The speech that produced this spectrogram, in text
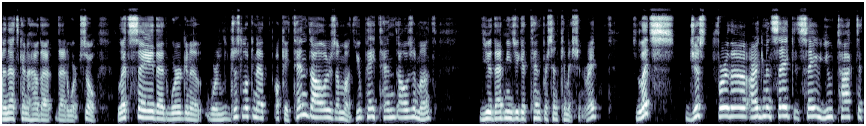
and that's kind of how that that works. So let's say that we're gonna we're just looking at okay ten dollars a month. You pay ten dollars a month you that means you get 10 percent commission right? So let's just for the argument's sake say you talk to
